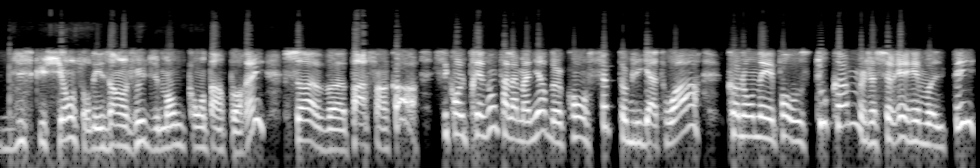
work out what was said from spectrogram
discussion sur les enjeux du monde contemporain. Ça passe encore. C'est qu'on le présente à la manière d'un concept obligatoire que l'on impose, tout comme je serais révolté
